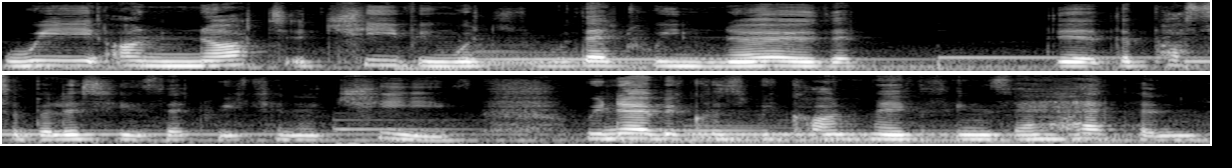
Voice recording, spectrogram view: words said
We are not achieving which, that we know that the, the possibilities that we can achieve. We know because we can't make things happen,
